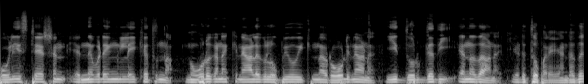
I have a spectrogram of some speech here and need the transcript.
പോലീസ് സ്റ്റേഷൻ എന്നിവിടങ്ങളിലേക്കെത്തുന്ന നൂറുകണക്കിന് ആളുകൾ ഉപയോഗിക്കുന്ന റോഡിനാണ് ഈ ദുർഗതി എന്നതാണ് എടുത്തു പറയേണ്ടത്.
